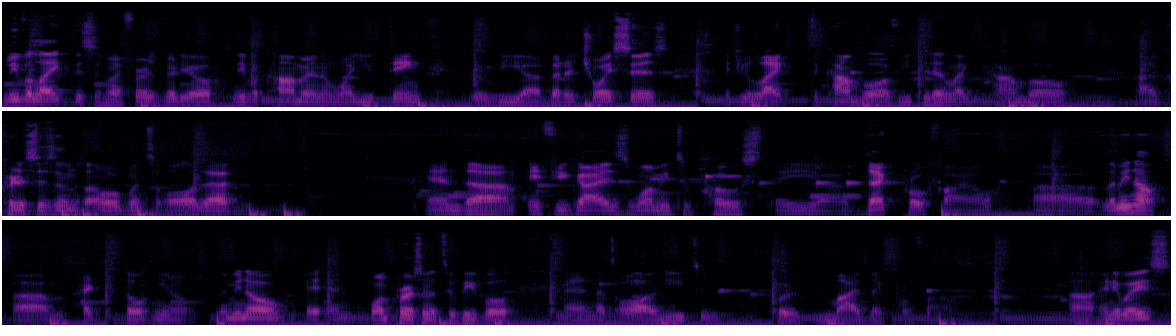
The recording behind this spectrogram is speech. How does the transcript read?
leave a like. This is my first video. Leave a comment on what you think would be uh, better choices. If you liked the combo, if you didn't like the combo, uh, criticisms. I'm open to all of that. And um, if you guys want me to post a uh, deck profile, uh, let me know. Um, I don't, you know, let me know. And one person or two people, and that's all I need to put my deck profile. Uh, anyways,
